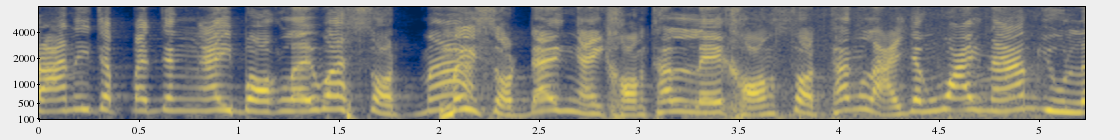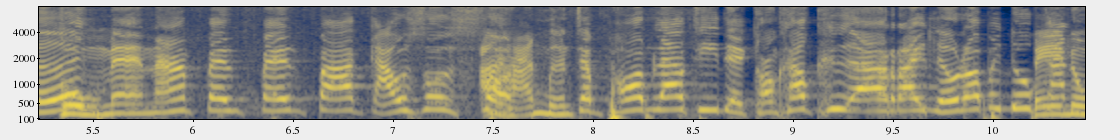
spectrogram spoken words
ร้านนี้จะเป็นยังไงบอกเลยว่าสดมาก ไม่สดได้ไงของทะเลของสดทั้งหลายยังว่ายน้ำอยู่เลยกุ้งแม่น้ำเป็นเป็นปลาเก๋าสดๆอาหารเหมือนจะพร้อมแล้วทีเด็ดของเขาคืออะไรเดี๋ยวเราไปดูกันเมนู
